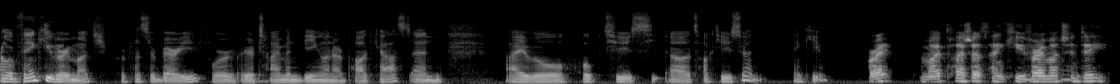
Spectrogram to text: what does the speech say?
Well, thank you very much, Professor Berry, for your time and being on our podcast. And I will hope to see, uh, talk to you soon. Thank you. Right. My pleasure. Thank you very much indeed.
